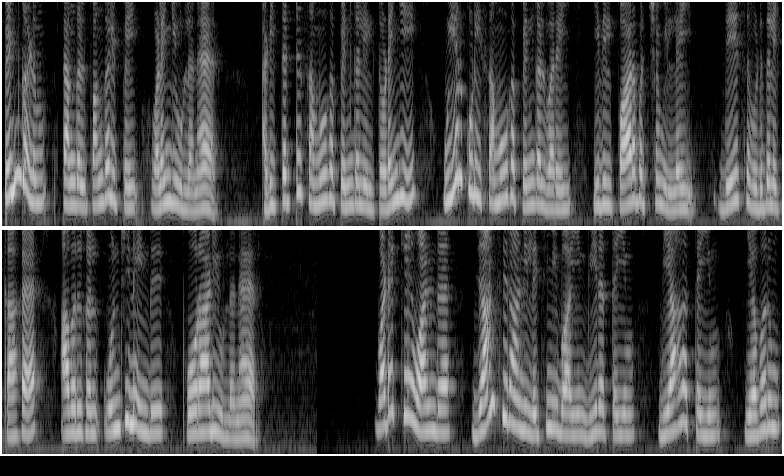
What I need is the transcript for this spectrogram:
பெண்களும் தங்கள் பங்களிப்பை வழங்கியுள்ளனர். அடித்தட்டு சமூக பெண்களில் தொடங்கி உயர்குடி சமூக பெண்கள் வரை இதில் பாரபட்சம் இல்லை. தேச விடுதலைக்காக அவர்கள் ஒன்றிணைந்து போராடியுள்ளனர். வடக்கே வாழ்ந்த ஜான்சிராணி லட்சுமிபாயின் வீரத்தையும் தியாகத்தையும் எவரும்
